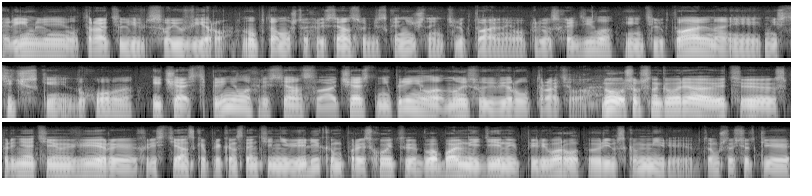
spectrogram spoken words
римляне утратили свою веру. Ну, потому что христианство бесконечно интеллектуально его превосходило, и интеллектуально, и мистически, и духовно. И часть приняла христианство, а часть не приняла, но и свою веру утратила. Ну, собственно говоря, ведь э, с принятием веры христианской при Константине Великом происходит глобальный идейный переворот в римском мире, потому что все-таки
